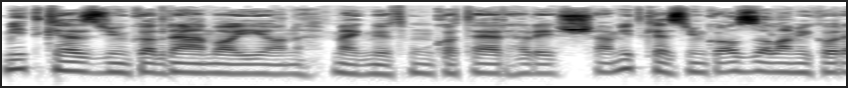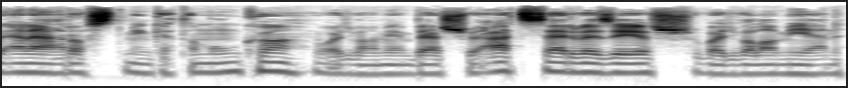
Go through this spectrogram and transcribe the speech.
Mit kezdjünk a drámaian megnőtt munkaterheléssel? Mit kezdjünk azzal, amikor eláraszt minket a munka, vagy valamilyen belső átszervezés, vagy valamilyen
